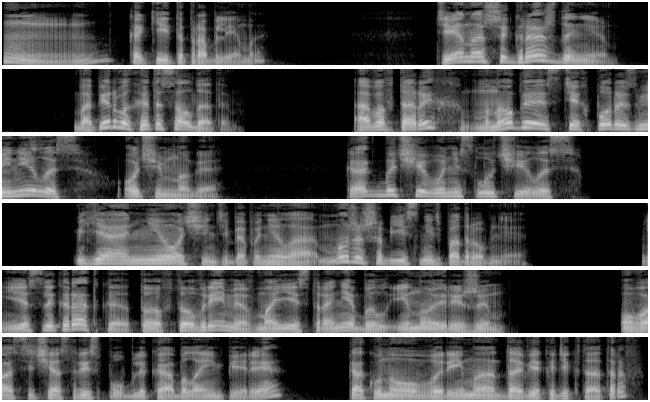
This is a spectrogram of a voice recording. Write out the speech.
«Хм, какие-то проблемы?» «Те наши граждане. Во-первых, это солдаты. А во-вторых, многое с тех пор изменилось, очень многое. Как бы чего ни случилось. «Я не очень тебя поняла. Можешь объяснить подробнее?» «Если кратко, то в то время в моей стране был иной режим. У вас сейчас республика, а была империя? Как у Нового Рима до века диктаторов?»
